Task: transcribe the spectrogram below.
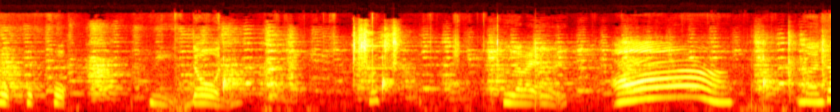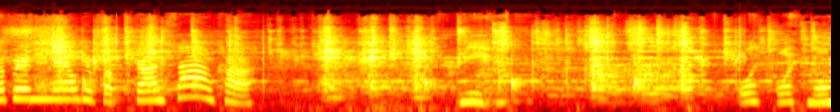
หกหกหกนี่ โดน คืออะไรเอ่ย อ๋อ เหมือนจะเป็นแนวเกี่ยวกับการสร้างค่ะ นี่ โอ้ยโอ้ยงง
